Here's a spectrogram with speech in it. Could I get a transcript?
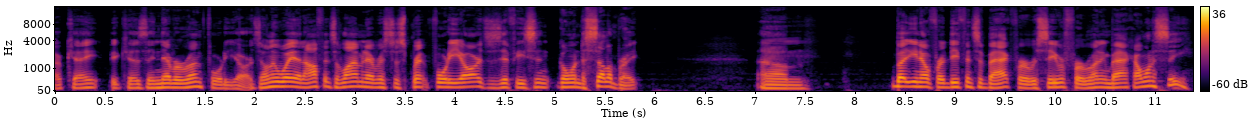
Okay, because they never run 40 yards. The only way an offensive lineman ever has to sprint 40 yards is if he's in, going to celebrate. Um, but you know, for a defensive back, for a receiver, for a running back, I want to see,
